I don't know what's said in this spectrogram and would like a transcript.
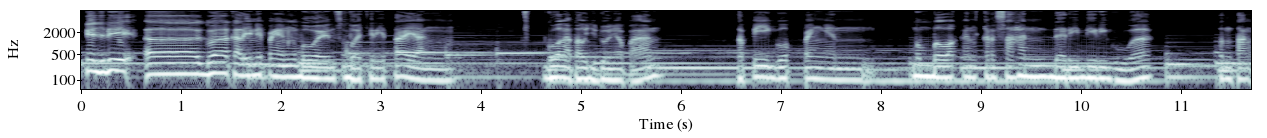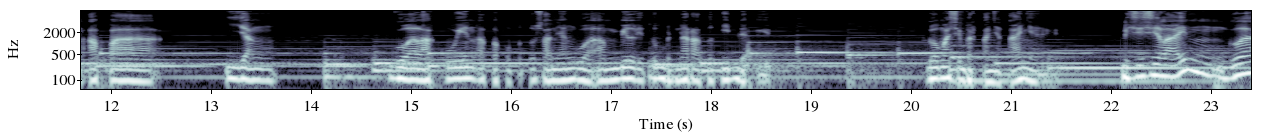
Oke jadi uh, eh, gue kali ini pengen ngebawain sebuah cerita yang gue nggak tahu judulnya apaan, tapi gue pengen membawakan keresahan dari diri gue tentang apa yang gue lakuin atau keputusan yang gue ambil itu benar atau tidak gitu. Gue masih bertanya-tanya gitu. Di sisi lain gue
